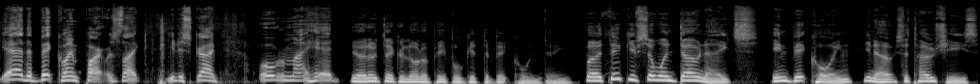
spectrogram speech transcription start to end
Yeah, the Bitcoin part was like you described, over my head. Yeah, I don't think a lot of people get the Bitcoin thing. But I think if someone donates in Bitcoin, you know, Satoshis,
